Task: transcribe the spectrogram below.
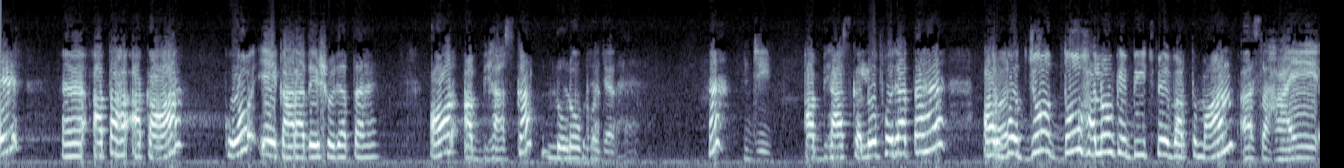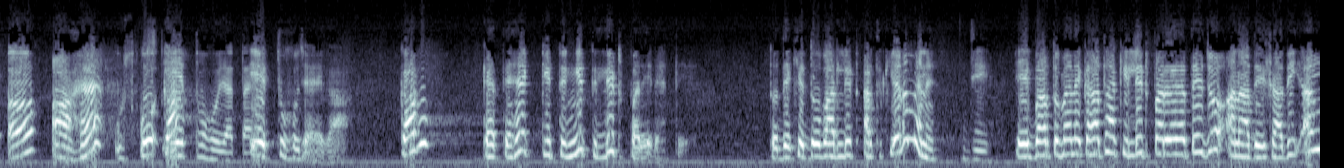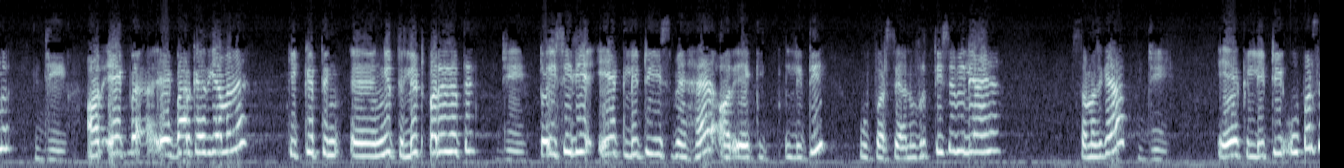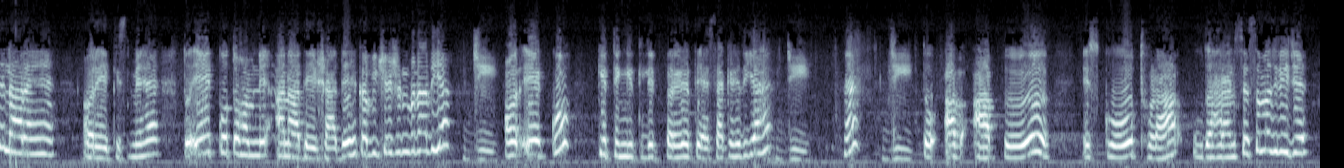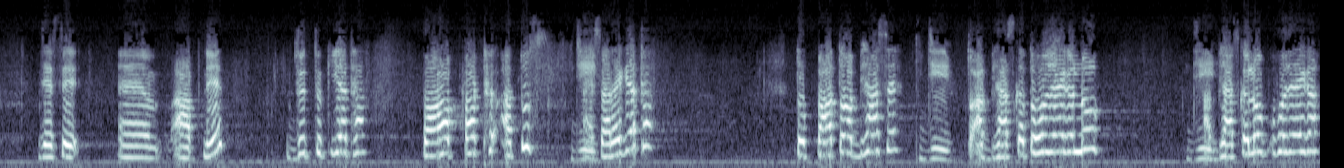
अतः आकार को एक आरादेश हो जाता है और अभ्यास का लोप, लोप हो जाता है, है? जी। अभ्यास का लोप हो जाता है और और? वो जो दो हलों के बीच में वर्तमान असहाय अ आ है उसको एक हो जाता है। एक हो जाएगा। कब? कहते हैं कितंगित लिट परे रहते तो देखिए दो बार लिट अर्थ किया ना मैंने? जी। एक बार तो मैंने कहा था कि लिट परे रहते जो अनादेशादि अंग। जी। और एक एक बार कह दिया मैंने कि कितंगित लिट परे रहते जी। तो इसीलिए एक लिटी इसमें है और एक लिटी ऊपर से अनुवृत्ति से भी ले आए हैं। समझ गया जी। एक लिटी ऊपर से ला रहे हैं और एक इसमें है। तो एक को तो हमने अनादेशादेह का विशेषण बना दिया। जी। और एक को कितंगित लिट परे रहते ऐसा कह दिया है। जी? जी तो अब आप इसको थोड़ा उदाहरण से समझ लीजिए। जैसे आपने द्वित्व किया था पा पठ अतुस जी। ऐसा रह गया था। तो पा तो अभ्यास है। जी। तो अभ्यास का तो हो जाएगा लोप। जी। अभ्यास का लोप हो जाएगा।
